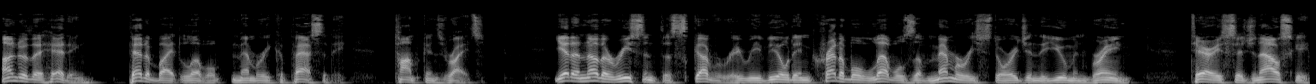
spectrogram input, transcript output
Under the heading Petabyte Level Memory Capacity, Tomkins writes, Yet another recent discovery revealed incredible levels of memory storage in the human brain. Terry Sejnowski,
